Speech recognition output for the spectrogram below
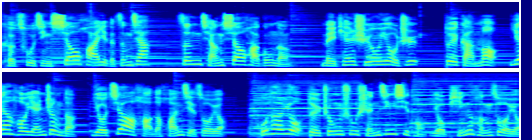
可促进消化液的增加，增强消化功能。每天食用柚汁，对感冒、咽喉炎症等有较好的缓解作用。葡萄柚对中枢神经系统有平衡作用，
